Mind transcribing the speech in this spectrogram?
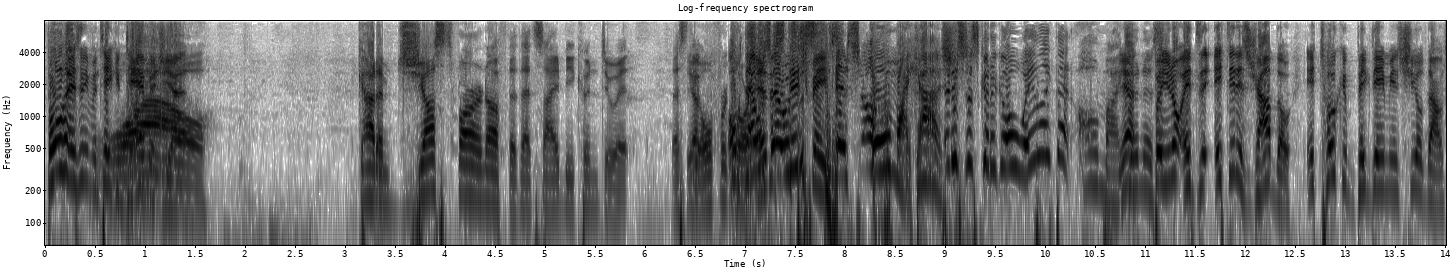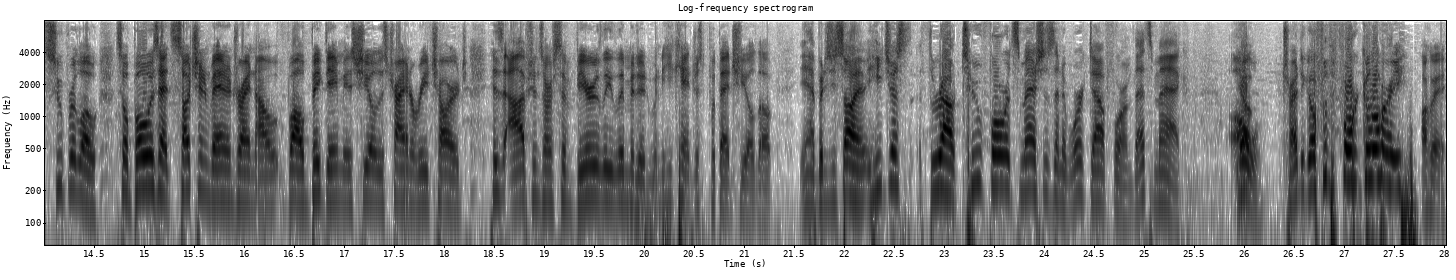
Bo hasn't even taken damage yet. Wow. Got him just far enough that that side B couldn't do it. That's Yep. the old for Oh, that was And a stitch face. stitch. Oh my gosh. And it's just gonna go away like that. Oh my yeah, goodness. but you know, it, it did its job though. It took Big Damien's shield down super low, so Bo is at such an advantage right now. While Big Damien's shield is trying to recharge, his options are severely limited when he can't just put that shield up. yeah, but you saw him. He just threw out two forward smashes and it worked out for him. That's Mac. Oh, Yep. tried to go for the for glory. Okay,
